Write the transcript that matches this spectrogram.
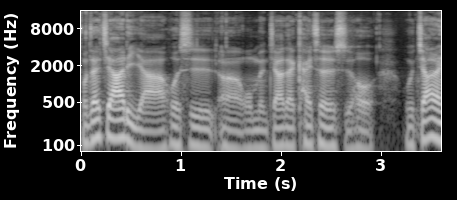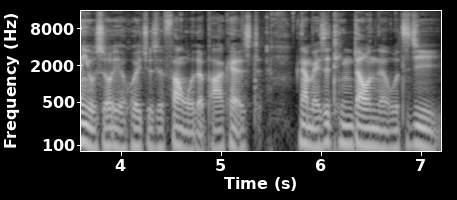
我在家里啊，或是呃，我们家在开车的时候，我家人有时候也会就是放我的 podcast。那每次听到呢，我自己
